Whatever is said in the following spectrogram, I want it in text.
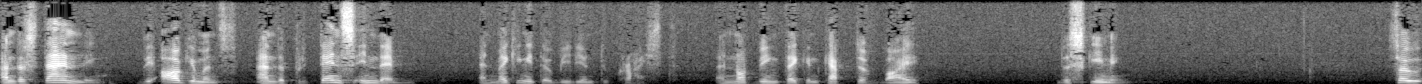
understanding the arguments and the pretense in them and making it obedient to Christ and not being taken captive by the scheming. So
